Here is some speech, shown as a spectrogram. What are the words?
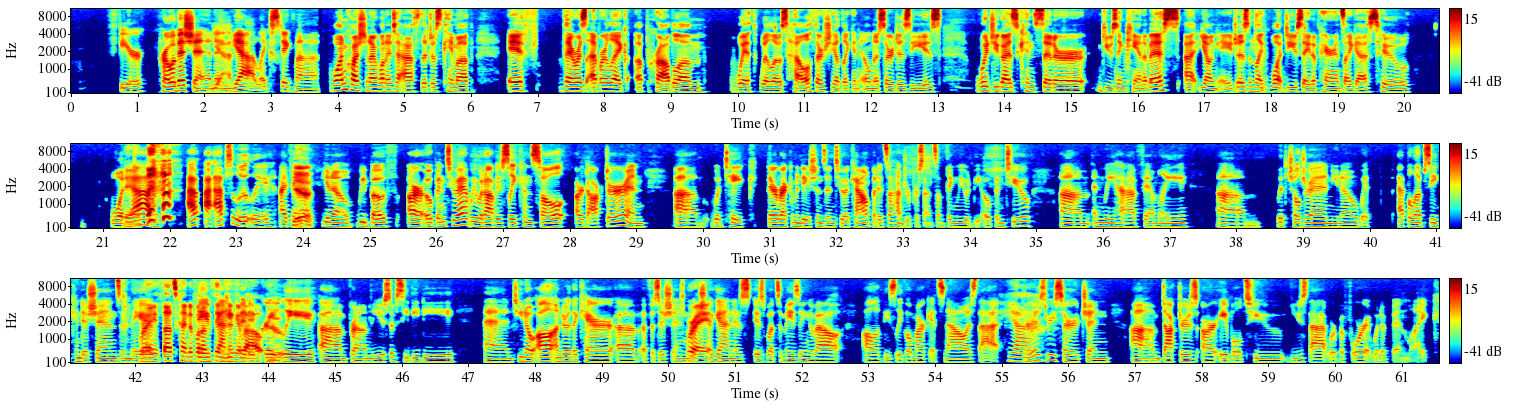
Fear. prohibition Yeah. and yeah, like stigma. One question I wanted to ask that just came up if there was ever like a problem with Willow's health or she had like an illness or disease, would you guys consider using cannabis at young ages? And like, what do you say to parents, I guess, who wouldn't? Yeah, a- a- absolutely. I think Yeah. you know we both are open to it. We would obviously consult our doctor and um, would take their recommendations into account, but it's hundred percent something we would be open to. Um, and we have family um, with children, you know, with epilepsy conditions, and they Right. That's kind of what I'm thinking benefited about. greatly um, from the use of CBD and you know all under the care of a physician which Right. again is is what's amazing about all of these legal markets now is that Yeah. there is research and um, doctors are able to use that where before it would have been like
